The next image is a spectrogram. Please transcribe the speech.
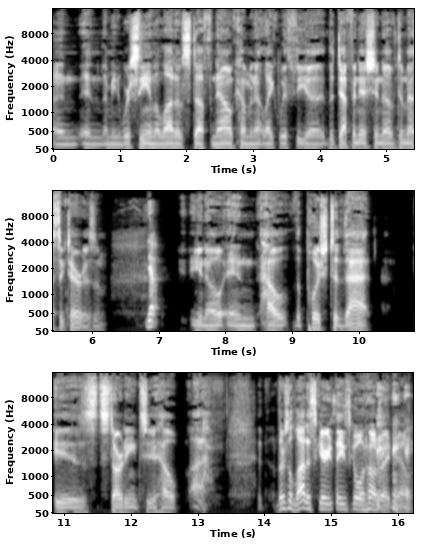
And, and I mean, we're seeing a lot of stuff now coming out, like with the, uh, the definition of domestic terrorism. Yep. You know, and how the push to that is starting to help. Uh, there's a lot of scary things going on right now.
